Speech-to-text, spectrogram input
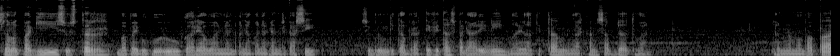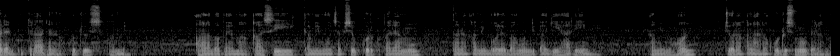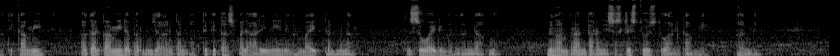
Selamat pagi, suster, bapak ibu guru, karyawan, dan anak-anak yang terkasih. Sebelum kita beraktivitas pada hari ini, marilah kita mendengarkan sabda Tuhan. Dalam nama Bapa dan Putra dan Roh Kudus, amin. Allah Bapa yang Maha Kasih, kami mengucap syukur kepadamu karena kami boleh bangun di pagi hari ini. Kami mohon, curahkanlah roh kudusmu dalam hati kami, agar kami dapat menjalankan aktivitas pada hari ini dengan baik dan benar, sesuai dengan kehendak-Mu. Dengan perantaran Yesus Kristus Tuhan kami. Amin.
